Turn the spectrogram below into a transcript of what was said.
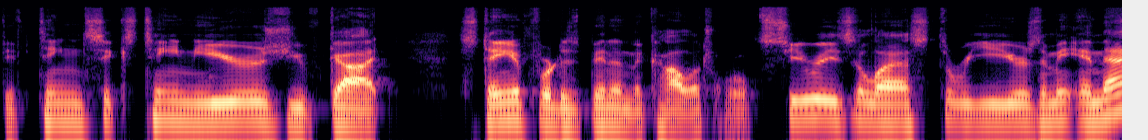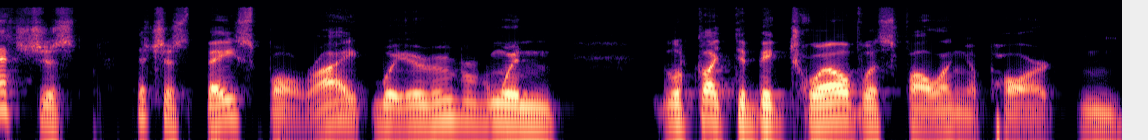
15, 16 years. You've got Stanford has been in the College World Series the last three years. I mean, and that's just, that's just baseball, right? We remember when, it looked like the Big 12 was falling apart and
